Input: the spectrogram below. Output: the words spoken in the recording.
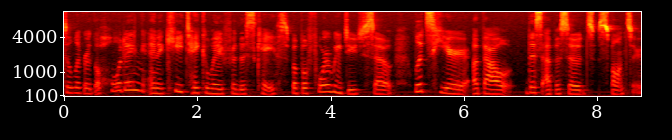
deliver the holding and a key takeaway for this case, but before we do so, let's hear about this episode's sponsor.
